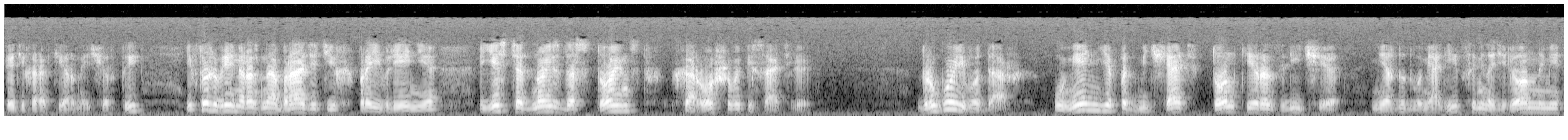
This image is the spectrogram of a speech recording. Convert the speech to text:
эти характерные черты и в то же время разнообразить их проявления есть одно из достоинств хорошего писателя. Другой его дар — умение подмечать тонкие различия между двумя лицами, наделенными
